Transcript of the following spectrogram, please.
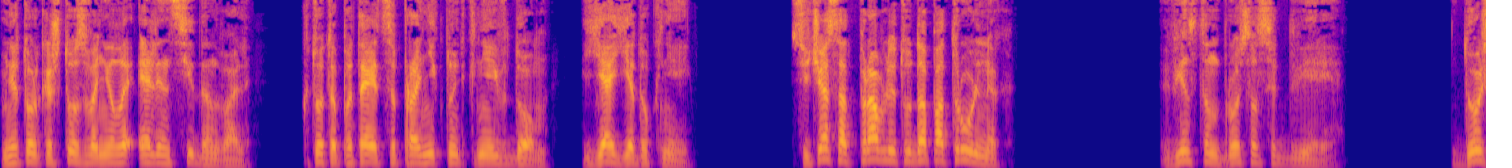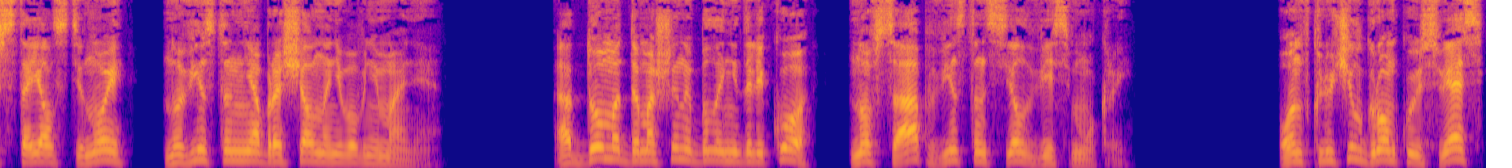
Мне только что звонила Эллен Сиденваль. Кто-то пытается проникнуть к ней в дом. Я еду к ней. Сейчас отправлю туда патрульных». Винстон бросился к двери. Дождь стоял стеной, но Винстон не обращал на него внимания. От дома до машины было недалеко, но в Саап Винстон сел весь мокрый. Он включил громкую связь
